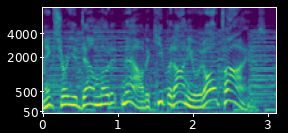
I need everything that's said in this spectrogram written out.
Make sure you download it now to keep it on you at all times.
